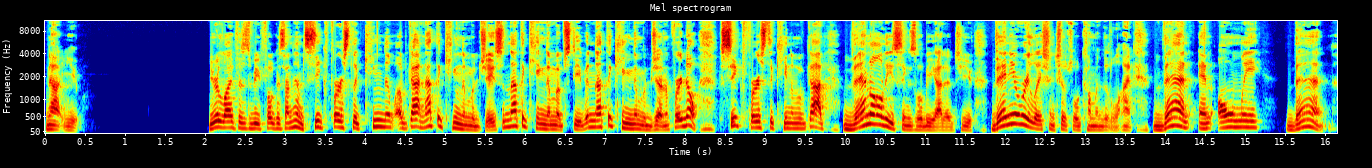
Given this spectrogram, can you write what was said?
not you. Your life is to be focused on Him. Seek first the kingdom of God, not the kingdom of Jason, not the kingdom of Stephen, not the kingdom of Jennifer. No, seek first the kingdom of God. Then all these things will be added to you. Then your relationships will come into the line. Then and only then.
